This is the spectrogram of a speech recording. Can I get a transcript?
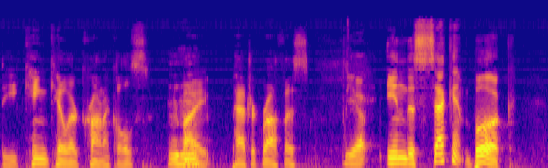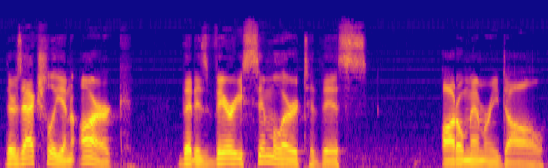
the Kingkiller Chronicles by Patrick Rothfuss. Yep. In the second book, there's actually an arc that is very similar to this auto memory doll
